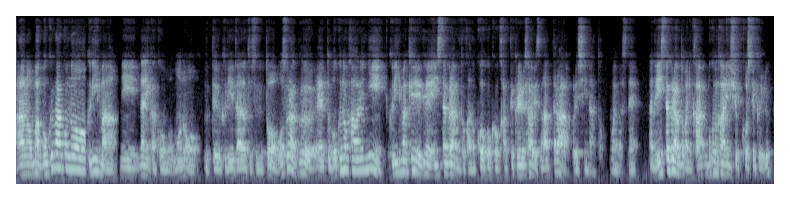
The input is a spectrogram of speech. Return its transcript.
あのまあ僕がこのクリーマーに何かこう物を売ってるクリエイターだとするとおそらく、えっと、僕の代わりにクリーマー経営でインスタグラムとかの広告を買ってくれるサービスがあったら嬉しいなと思いますね。なんでインスタグラムとかにか僕の代わりに出向してくれる？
